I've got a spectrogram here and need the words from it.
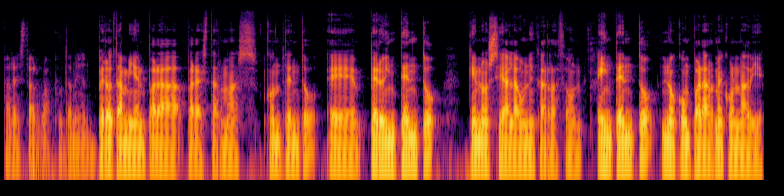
Para estar guapo también. Pero también para, para estar más contento. Eh, pero intento que no sea la única razón. E intento no compararme con nadie.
